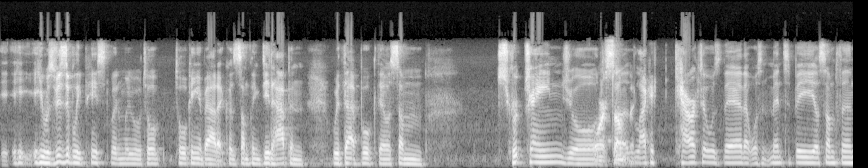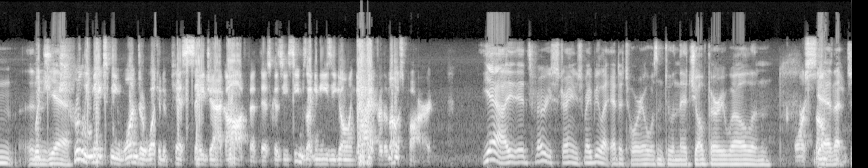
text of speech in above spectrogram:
he he was visibly pissed when we were talk, talking about it because something did happen with that book. There was some script change or Or something. like a character was there that wasn't meant to be or something. And Which yeah, truly makes me wonder what could have pissed Sejic off at this, because he seems like an easygoing guy for the most part. Yeah, it's very strange. Maybe like editorial wasn't doing their job very well, and or something. yeah, that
